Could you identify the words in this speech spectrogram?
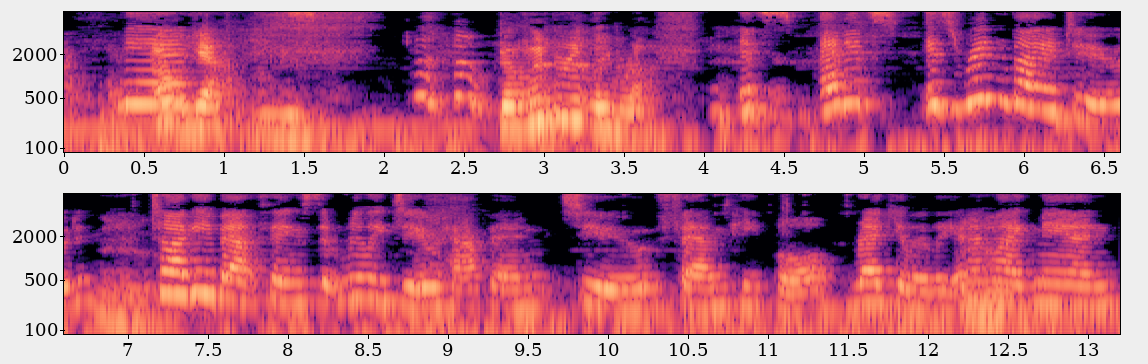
Oh man, yeah, deliberately rough. it's and it's it's written by a dude talking about things that really do happen to femme people regularly, and I'm Mhm. like, man,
